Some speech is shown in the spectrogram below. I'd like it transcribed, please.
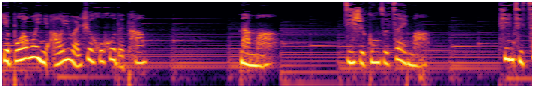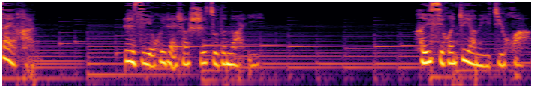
也不忘为你熬一碗热乎乎的汤。那么，即使工作再忙，天气再寒，日子也会染上十足的暖意。很喜欢这样的一句话：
